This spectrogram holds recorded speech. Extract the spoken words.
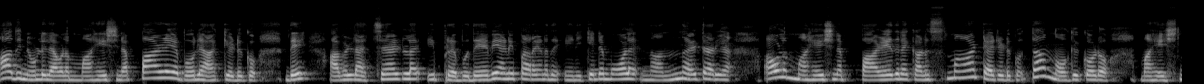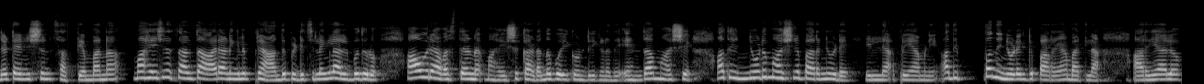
അതിനുള്ളിൽ അവൾ മഹേഷിനെ പഴയ പോലെ ആക്കിയെടുക്കും. ദേ അവളുടെ അച്ഛനായിട്ടുള്ള ഈ പ്രഭുദേവയാണ് ഈ പറയണത്. എനിക്കെന്റെ മോളെ നന്നായിട്ട് അറിയാം. അവൾ മഹേഷിനെ പഴയതിനേക്കാളും സ്മാർട്ടായിട്ട് എടുക്കും. താൻ നോക്കിക്കോടോ. മഹേഷിന്റെ ടെൻഷൻ സത്യം പറഞ്ഞാൽ മഹേഷിന്റെ സ്ഥാനത്ത് ആരാണെങ്കിലും പ്രാന്ത് പിടിച്ചില്ലെങ്കിൽ അത്ഭുതമുള്ളൂ. ആ ഒരു അവസ്ഥയാണ് മഹേഷ് കടന്നു പോയിക്കൊണ്ടിരിക്കുന്നത്. എന്താ മാഷേ? അത് എന്നോട് മാഷിനെ പറഞ്ഞൂടെ? ഇല്ല പ്രിയാമണി അതിപ്പം നിന്നോട് എനിക്ക് പറയാൻ പറ്റില്ല. അറിയാലോ?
